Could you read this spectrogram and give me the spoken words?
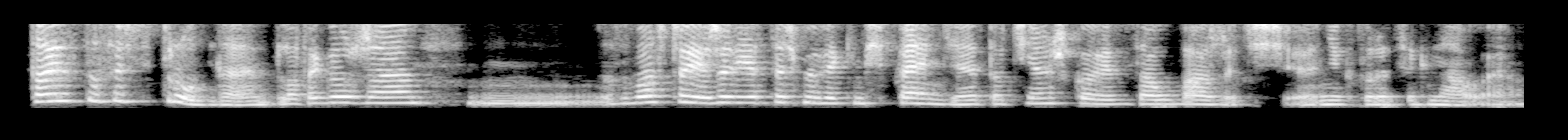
To jest dosyć trudne, dlatego że mm, zwłaszcza jeżeli jesteśmy w jakimś pędzie, to ciężko jest zauważyć niektóre sygnały.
